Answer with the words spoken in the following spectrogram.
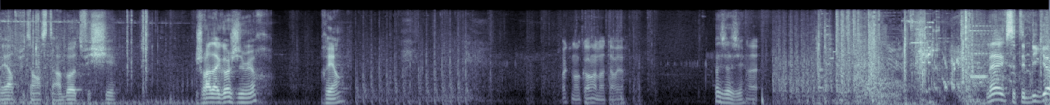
Merde, putain, c'était un bot, fait chier. Je rade à gauche du mur. Rien. Je crois qu'il y en a encore un à l'intérieur. Vas-y, vas-y. Ouais. Mec, c'était Biggles.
